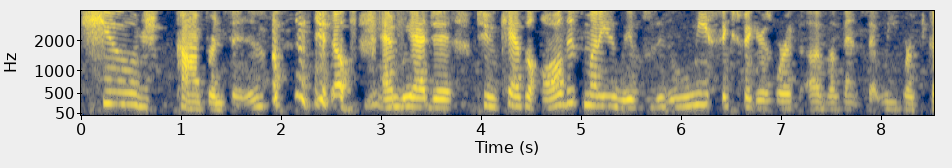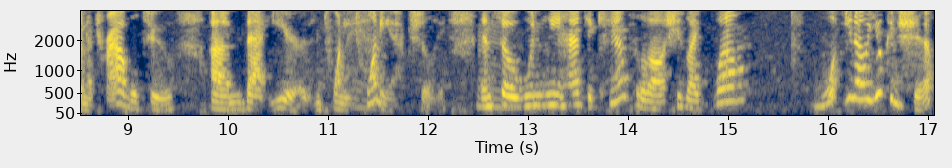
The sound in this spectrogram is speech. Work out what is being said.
huge conferences you know yes. and we had to to cancel all this money. It was at least six figures worth of events that we were going to travel to um, that year in 2020 actually. Mm-hmm. and so when we had to cancel it all she's like well what you know you can ship.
